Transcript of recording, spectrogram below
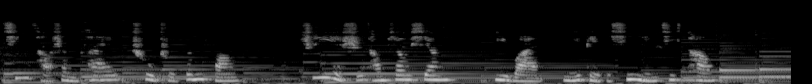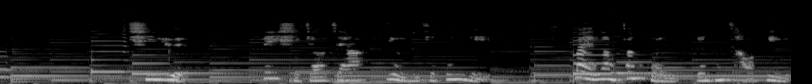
青草盛开，处处芬芳。深夜食堂飘香，一碗你给的心灵鸡汤。七月，悲喜交加，又一次分离。麦浪翻滚，连同草地，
